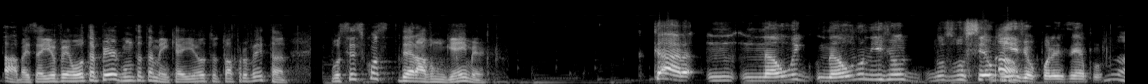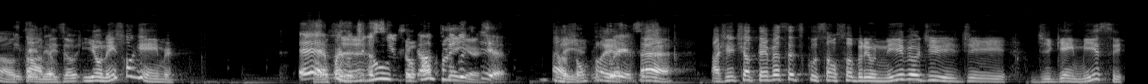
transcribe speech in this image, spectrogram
Tá, mas aí eu venho outra pergunta também, que aí eu tô, tô aproveitando. Você se considerava um gamer? Cara, não, não no nível. No, no seu Não. nível, por exemplo. Não, tá, Entendeu? mas eu, e eu nem sou gamer. É, É, mas eu é, digo um- assim, eu jogava um player. todo dia. Ah, eu sou um Player. player. Player, sim. É. A gente já teve essa discussão sobre o nível de, de, de gameice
